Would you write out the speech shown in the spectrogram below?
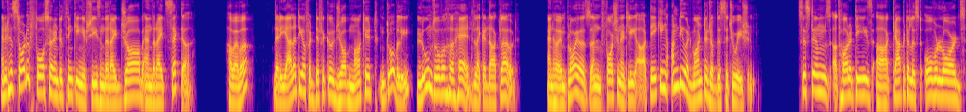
and it has sort of forced her into thinking if she's in the right job and the right sector. However, the reality of a difficult job market globally looms over her head like a dark cloud. and her employers, unfortunately, are taking undue advantage of this situation. Systems, authorities, our capitalist overlords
